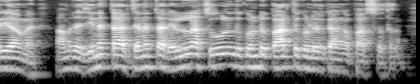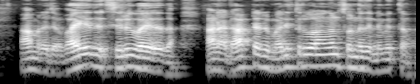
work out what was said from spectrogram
தெரியாம ஆம் இனத்தார் ஜனத்தார் எல்லாம் சூழ்ந்து கொண்டு பார்த்து கொண்டு இருக்காங்கப்பா சோத்திரம். ஆம் ராஜா வயது சிறு வயது தான் ஆனால் டாக்டர் மறித்துருவாங்கன்னு சொன்னது நிமித்தம்.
